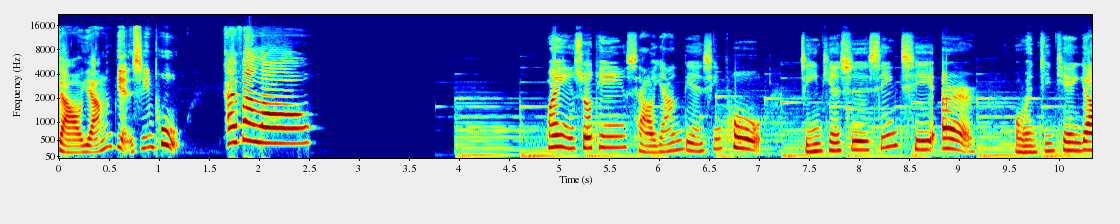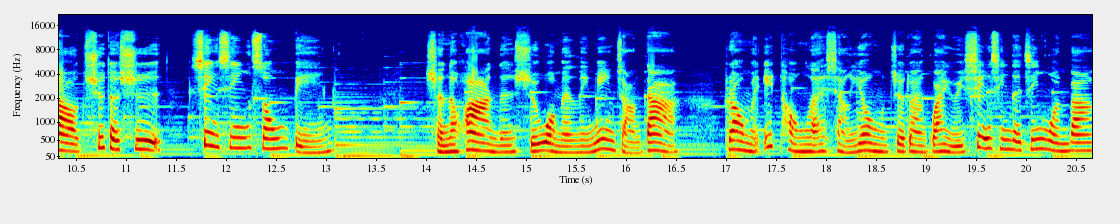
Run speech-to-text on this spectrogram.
小羊点心铺开饭喽！欢迎收听小羊点心铺。今天是星期二，我们今天要吃的是信心松饼。神的话能使我们灵命长大，让我们一同来享用这段关于信心的经文吧。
